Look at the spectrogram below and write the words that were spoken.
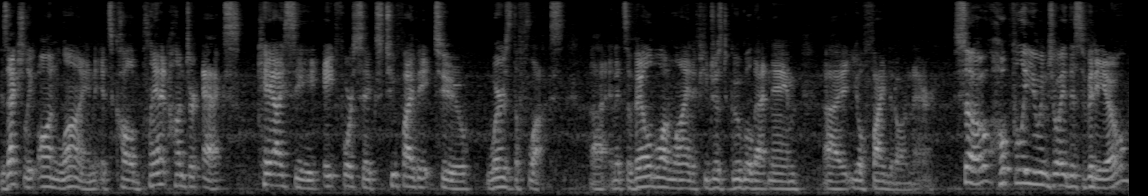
is actually online. It's called Planet Hunter X, KIC 8462582, Where's the Flux? Uh, and it's available online. If you just Google that name, uh, you'll find it on there. So, hopefully you enjoyed this video.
